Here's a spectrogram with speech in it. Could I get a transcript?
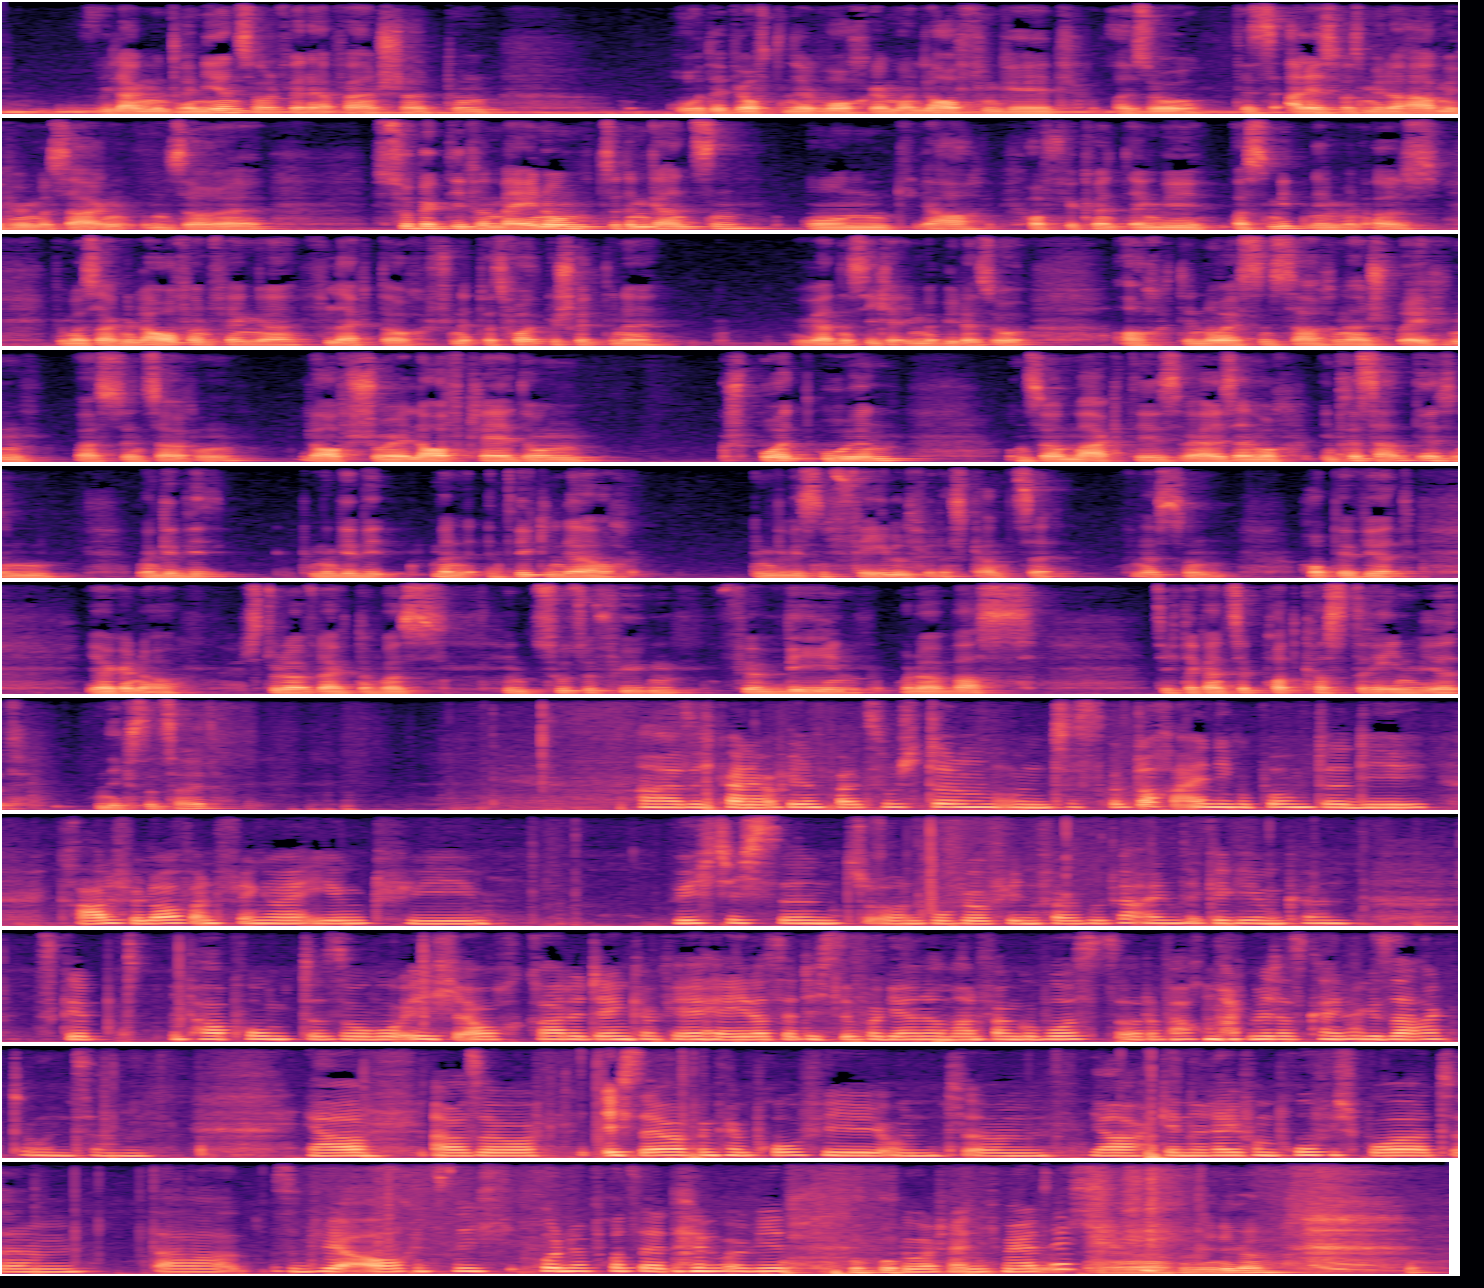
wie lange man trainieren soll für eine Veranstaltung oder wie oft in der Woche man laufen geht. Also das ist alles, was wir da haben. Ich will mal sagen, unsere subjektive Meinung zu dem Ganzen. Und ja, ich hoffe, ihr könnt irgendwie was mitnehmen als, ich will mal sagen, Laufanfänger, vielleicht auch schon etwas fortgeschrittene. Wir werden sicher immer wieder so auch die neuesten Sachen ansprechen, was so in Sachen Laufschuhe, Laufkleidung, Sportuhren und so am Markt ist, weil es einfach interessant ist und man, man, man entwickelt ja auch einen gewissen Fable für das Ganze, wenn es so ein Hobby wird. Ja, genau. Hättest du da vielleicht noch was hinzuzufügen, für wen oder was sich der ganze Podcast drehen wird in nächster Zeit? Also ich kann ja auf jeden Fall zustimmen und es gibt doch einige Punkte, die gerade für Laufanfänger irgendwie wichtig sind und wo wir auf jeden Fall gute Einblicke geben können es gibt ein paar Punkte, so wo ich auch gerade denke, okay, hey, das hätte ich super gerne am Anfang gewusst oder warum hat mir das keiner gesagt? Und ähm, ja, also ich selber bin kein Profi und ähm, ja, generell vom Profisport, ähm, da sind wir auch jetzt nicht 100% involviert. du wahrscheinlich mehr als ich. Ja, weniger.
